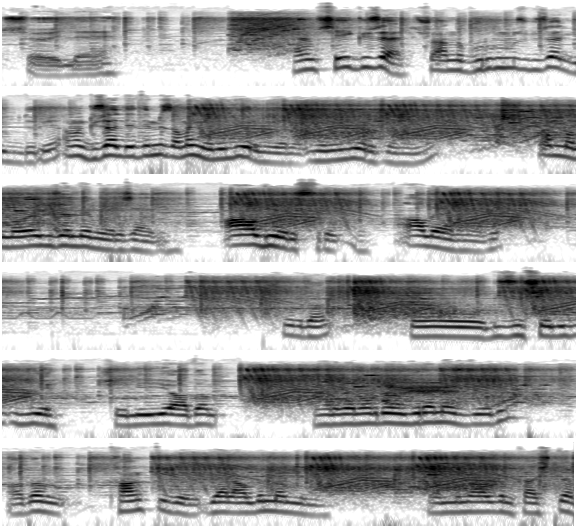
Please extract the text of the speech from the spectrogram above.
Şöyle. Hem şey güzel. Şu anda grubumuz güzel gibi duruyor. Ama güzel dediğimiz zaman yeniliyorum yani. Yeniliyoruz yani. Ondan dolayı güzel demiyoruz abi. Ağlıyoruz sürekli. Ağlayalım abi. Şuradan. Oo bizim Şeli iyi. Şeli iyi adam. Yani ben orada öldüremez diyordum. Adam tank gibi. Gel aldım ben bunu. Ben bunu aldım kaçtım.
